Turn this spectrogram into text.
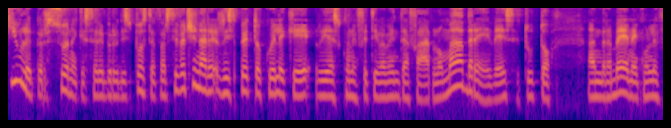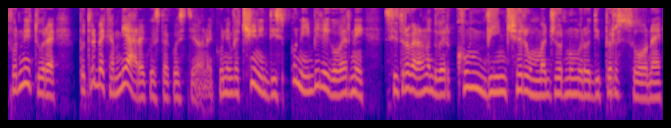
più le persone che sarebbero disposte a farsi vaccinare rispetto a quelle che riescono effettivamente a farlo, ma a breve, se tutto andrà bene con le forniture, potrebbe cambiare questa questione. Con i vaccini disponibili i governi si troveranno a dover convincere un maggior numero di persone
